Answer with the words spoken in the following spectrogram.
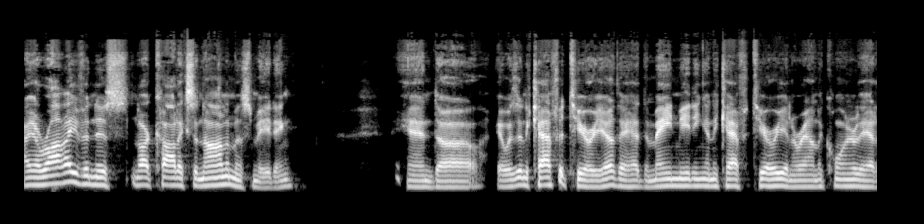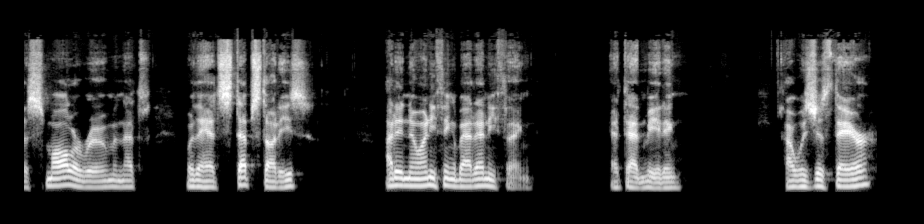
I arrive in this Narcotics Anonymous meeting, and uh, it was in the cafeteria. They had the main meeting in the cafeteria, and around the corner they had a smaller room, and that's where they had step studies. I didn't know anything about anything at that meeting. I was just there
